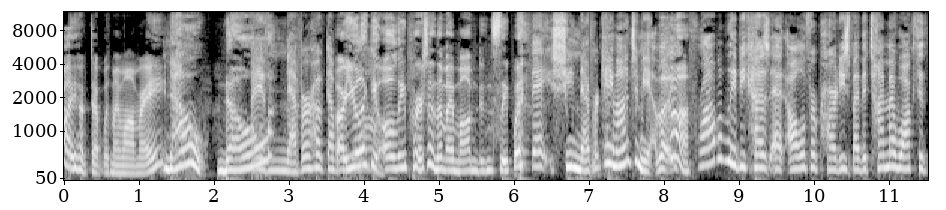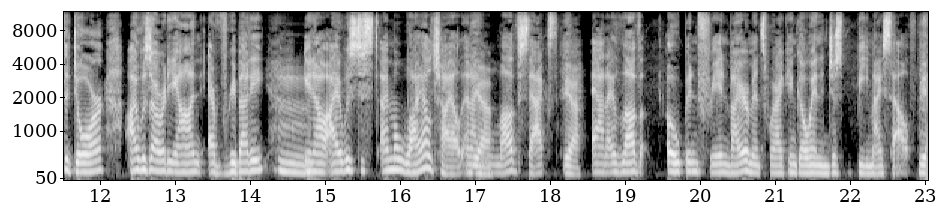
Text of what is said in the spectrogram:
probably hooked up with my mom, right? No, No. I have never hooked up. Are you my like the only person that my mom didn't sleep with? They, she never came on to me, but Huh. probably because at all of her parties, by the time I walked through the door, I was already on everybody. Hmm. You know, I was just, I'm a wild child and Yeah. I love sex. Yeah. And I love open, free environments where I can go in and just be myself. Yeah.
